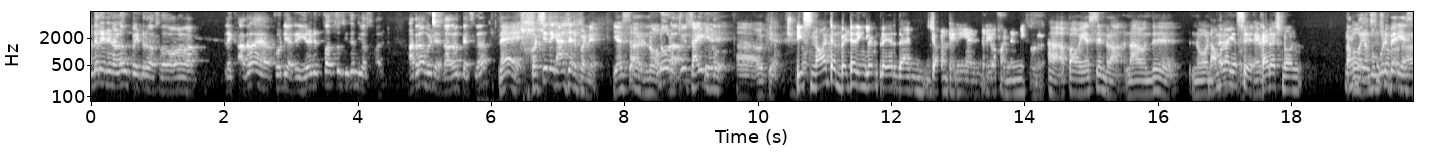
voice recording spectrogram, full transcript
underrated அளவுக்கு போயிட்டு இருக்கான் சோ லைக் அதெல்லாம் totally agree United first season you salt அதெல்லாம் விடு அதெல்லாம் பேசல. டேய் क्वेश्चनக்கு ஆன்சர் பண்ணு. Yes or no choose side எடு. Okay is not a better England player then John Terry and Rio Ferdinand சொல்றேன் அப்ப அவன் எஸ்ன்றான் நான் வந்து நோ நம்மலாம் எஸ் கைலாஷ் நோ நம்ம நம்ம மூணு பேர் எஸ்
